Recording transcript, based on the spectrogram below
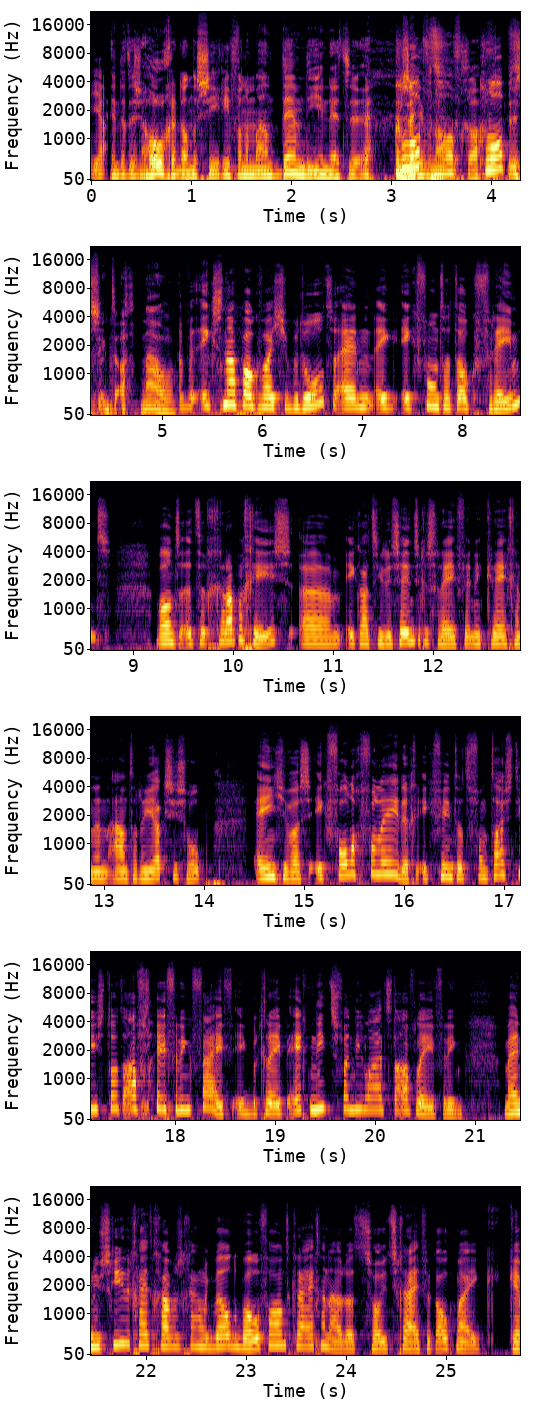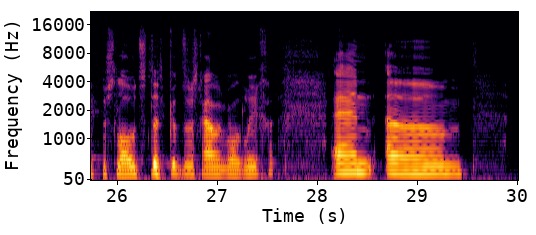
Ja, En dat is hoger dan de serie van de maand Dem die je net eh, een Klopt, 7,5 gaf. klopt. Dus ik dacht, nou, ik snap ook wat je bedoelt. En ik, ik vond dat ook vreemd. Want het grappige is, ehm, ik had die recensie geschreven en ik kreeg er een aantal reacties op. Eentje was, ik volg volledig. Ik vind het fantastisch tot aflevering 5. Ik begreep echt niets van die laatste aflevering. Mijn nieuwsgierigheid gaat waarschijnlijk wel de bovenhand krijgen. Nou, dat zoiets schrijf ik ook, maar ik, heb besloten dat ik het waarschijnlijk laat liggen. En ehm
